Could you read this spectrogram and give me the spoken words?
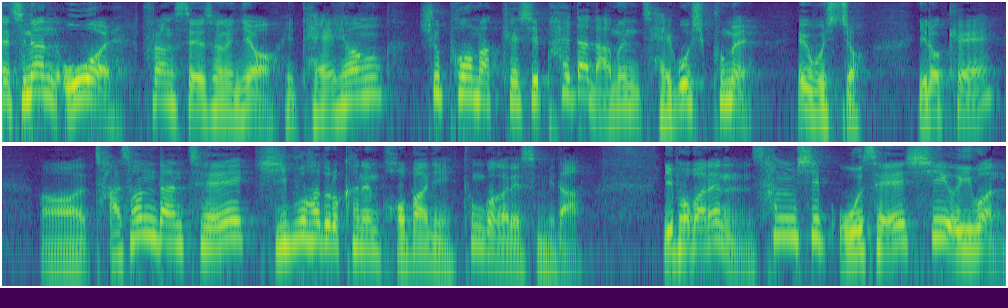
네, 지난 5월 프랑스에서는요, 이 대형 슈퍼마켓이 팔다 남은 재고식품을 여기 보시죠. 이렇게 어, 자선단체에 기부하도록 하는 법안이 통과가 됐습니다. 이 법안은 35세 시의원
